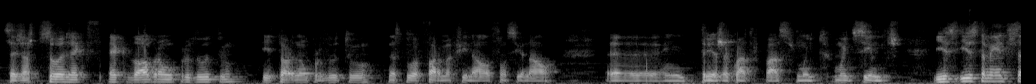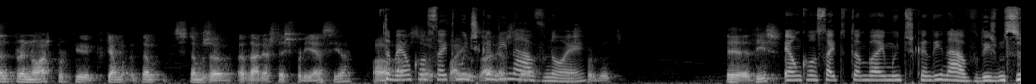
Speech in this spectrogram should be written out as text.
ou seja, as pessoas é que, é que dobram o produto e tornam o produto na sua forma final funcional uh, em 3 a 4 passos, muito, muito simples. E isso, isso, também é interessante para nós porque, porque é estamos a, a, dar esta experiência. Também é um conceito muito escandinavo, esta, não é? Uh, diz? É um conceito também muito escandinavo. Diz-me se,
